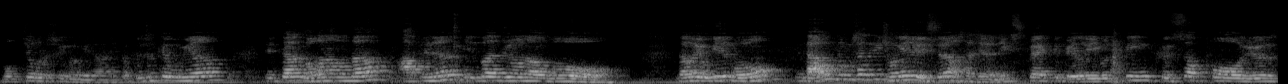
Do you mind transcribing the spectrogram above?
목적으로 쓰인 겁니다. 그러니까 분석해 보면 일단 뭐가 나온다? 앞에는 일반 주어 나오고 그다음에 여기는 뭐 나온 동사들이 정해져 있어요. 사실은 expect, believe, think, suppose,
